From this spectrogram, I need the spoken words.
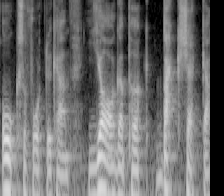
och så fort du kan jaga puck, backchecka.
